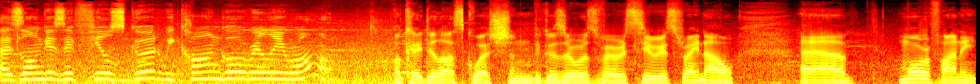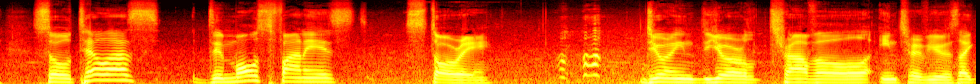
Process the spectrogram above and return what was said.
as long as it feels good, we can't go really wrong. Okay, the last question because it was very serious right now. Uh, more funny. So tell us the most funniest story during your travel interviews. Like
